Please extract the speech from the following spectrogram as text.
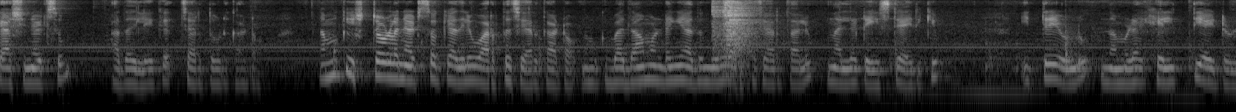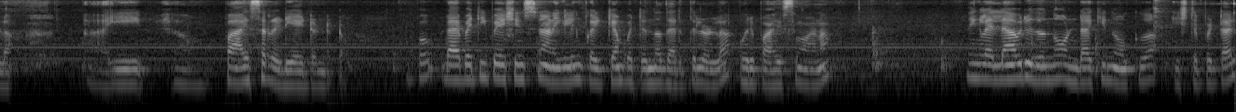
കാഷ്യനട്ട്സും അതിലേക്ക് ചേർത്ത് കൊടുക്കാം കേട്ടോ. നമുക്ക് ഇഷ്ടമുള്ള നട്ട്സൊക്കെ അതിൽ വറുത്ത് ചേർക്കാം കേട്ടോ നമുക്ക് ബദാം ഉണ്ടെങ്കിൽ അതും കൂടി വറുത്ത് ചേർത്താലും നല്ല ടേസ്റ്റ് ആയിരിക്കും. ഇത്രയേ ഉള്ളൂ. നമ്മുടെ ഹെൽത്തി ആയിട്ടുള്ള ഈ പായസം റെഡി ആയിട്ടുണ്ട് കേട്ടോ അപ്പോൾ ഡയബറ്റിക് പേഷ്യൻസിനാണെങ്കിലും കഴിക്കാൻ പറ്റുന്ന തരത്തിലുള്ള ഒരു പായസമാണ്. നിങ്ങളെല്ലാവരും ഇതൊന്നും ഉണ്ടാക്കി നോക്കുക. ഇഷ്ടപ്പെട്ടാൽ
